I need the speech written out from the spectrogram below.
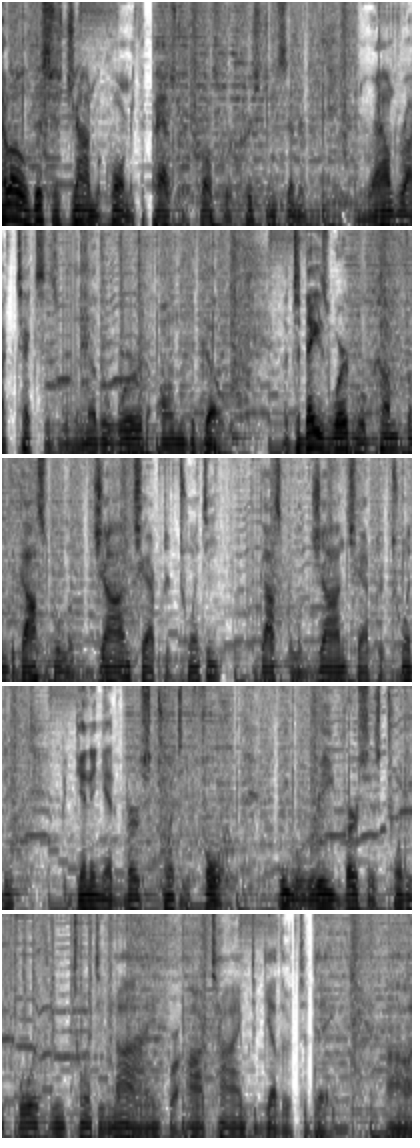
Hello, this is John McCormick, the pastor of Crossword Christian Center in Round Rock, Texas, with another word on the go. Uh, today's word will come from the Gospel of John, chapter 20, the Gospel of John, chapter 20, beginning at verse 24. We will read verses 24 through 29 for our time together today. Uh,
